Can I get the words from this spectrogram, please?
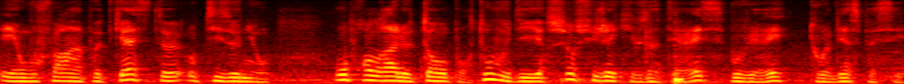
et on vous fera un podcast aux petits oignons. On prendra le temps pour tout vous dire sur le sujet qui vous intéresse. Vous verrez, tout va bien se passer.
